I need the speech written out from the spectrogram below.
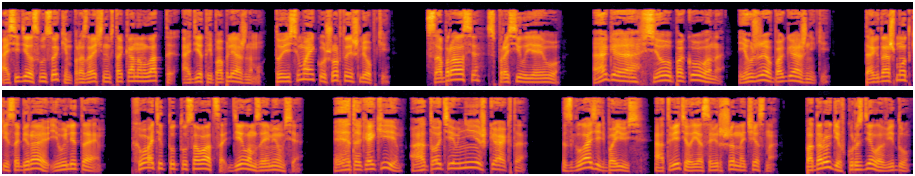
а сидел с высоким прозрачным стаканом латте, одетый по-пляжному, то есть в майку, шорты и шлепки. «Собрался?» – спросил я его. «Ага, все упаковано и уже в багажнике. Тогда шмотки собираю и вылетаем. Хватит тут тусоваться, делом займемся». «Это каким? А то темнишь как-то». «Сглазить боюсь», — ответил я совершенно честно. По дороге в курс дела введу.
